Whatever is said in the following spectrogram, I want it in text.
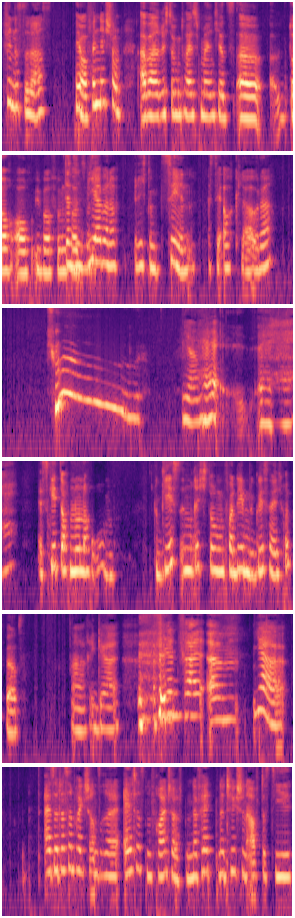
Findest du das? Ja, finde ich schon. Aber Richtung 30 meine ich jetzt äh, doch auch über 25. Dann sind wir aber noch Richtung 10. Ist dir auch klar, oder? Schuh. Ja. Hä? Äh, hä? Es geht doch nur nach oben. Du gehst in Richtung von dem, du gehst ja nicht rückwärts. Ach, egal. Auf jeden Fall, ähm, ja. Also das sind praktisch unsere ältesten Freundschaften. Da fällt natürlich schon auf, dass die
